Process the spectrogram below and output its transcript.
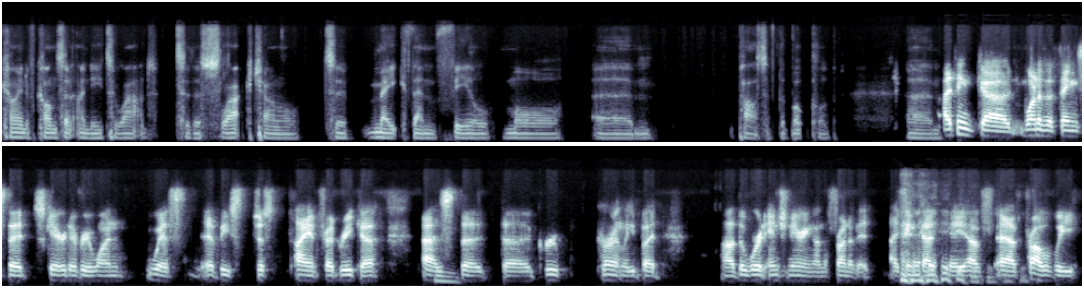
kind of content I need to add to the Slack channel to make them feel more um, part of the book club. Um, I think uh, one of the things that scared everyone with at least just I and Frederica as mm. the the group currently, but uh, the word engineering on the front of it. I think that may have, have probably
